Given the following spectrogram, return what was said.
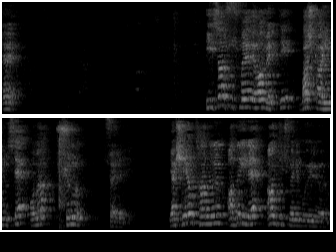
Evet. İsa susmaya devam etti. Başkahin ise ona şunu söyledi. Yaşayan Tanrı'nın adı ile ant içmeni buyuruyorum.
